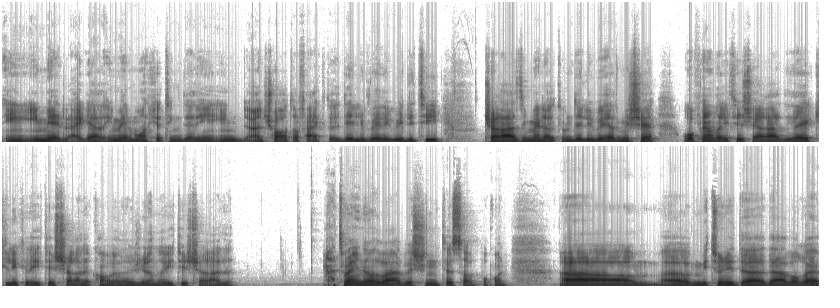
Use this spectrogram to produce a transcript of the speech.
این ایمیل اگر email marketing دارین این چهار تا فاکتور deliverability چقدر از ایمیلاتون deliver میشه open rate ش چقدره click rate ش چقدره conversion rate ش چقدره. حتما این رو باید بشینید حساب بکن می‌تونید در واقع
